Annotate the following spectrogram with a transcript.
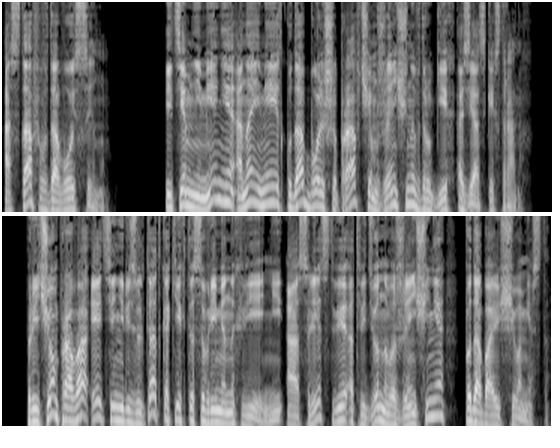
остав вдовой сыну. И тем не менее она имеет куда больше прав, чем женщины в других азиатских странах. Причем права эти не результат каких-то современных веяний, а следствие отведенного женщине подобающего места.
